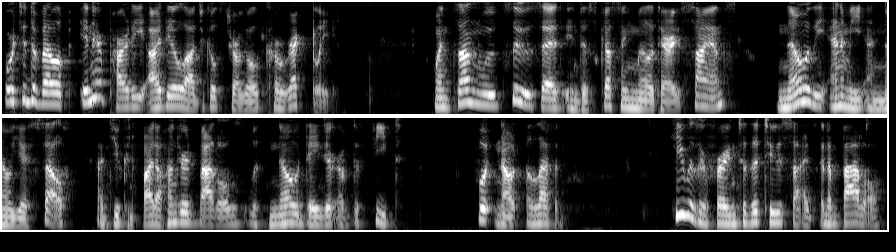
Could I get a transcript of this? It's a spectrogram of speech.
or to develop inner party ideological struggle correctly. When Sun Wu Tzu said in discussing military science, Know the enemy and know yourself, and you can fight a hundred battles with no danger of defeat. Footnote 11. He was referring to the two sides in a battle.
